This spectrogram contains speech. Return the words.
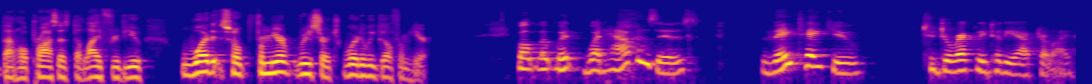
that whole process the life review what so from your research where do we go from here well what what happens is they take you to directly to the afterlife.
